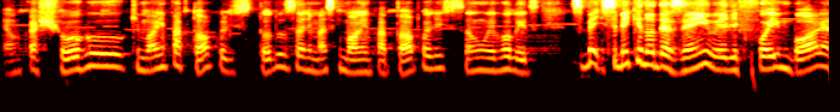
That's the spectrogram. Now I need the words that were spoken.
É um cachorro que mora em Patópolis. Todos os animais que moram em Patópolis são evoluídos. Se bem, se bem que no desenho ele foi embora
